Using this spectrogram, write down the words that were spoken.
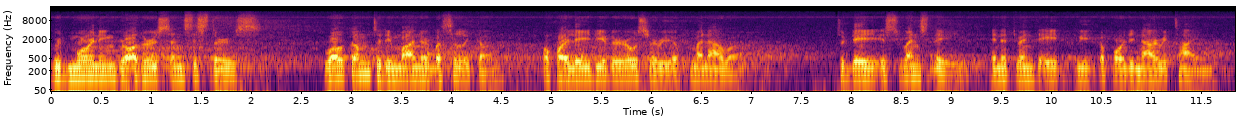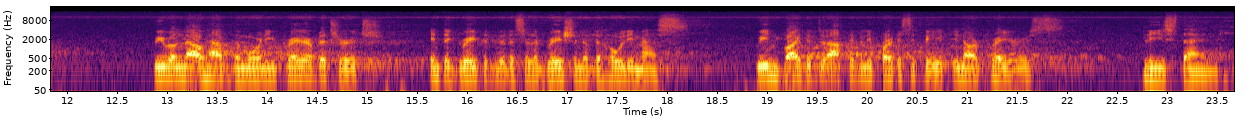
Good morning, brothers and sisters. Welcome to the Minor Basilica of Our Lady of the Rosary of Manaoag. Today is Wednesday in the 28th week of Ordinary Time. We will now have the morning prayer of the Church integrated with the celebration of the Holy Mass. We invite you to actively participate in our prayers. Please stand.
